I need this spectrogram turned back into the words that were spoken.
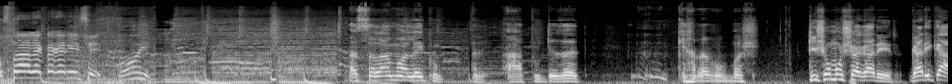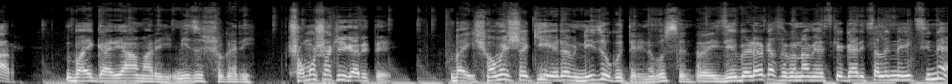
ওস্তাদ একটা গাড়ি এসে ওই আসসালামু আলাইকুম। আরে আ তুই যা খারাপ অভ্যাস। কি সমস্যা গাড়ির? গাড়ি কার? ভাই গাড়ি আমারই নিজস্ব গাড়ি। সমস্যা কি গাড়িতে? ভাই সমস্যা কি এটা আমি নিজেও কইতে পারি না বুঝছেন? ওই যে বেড়ার কাছে কোন আমি আজকে গাড়ি চালাই না শিখছি না?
